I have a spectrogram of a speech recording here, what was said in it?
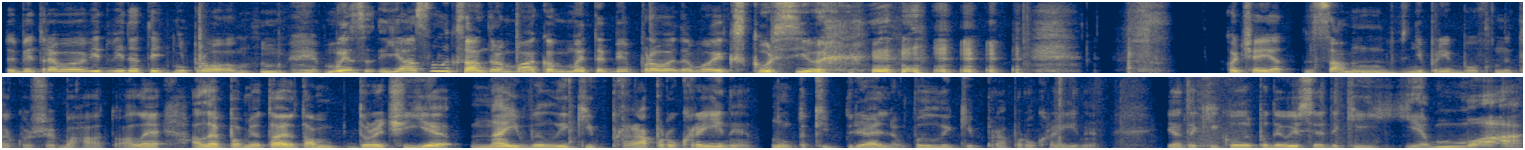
Тобі треба відвідати Дніпро. М, Ми з, я з Олександром Маком, ми тобі проведемо екскурсію. Хоча я сам в Дніпрі був не так уже багато, але, але пам'ятаю, там, до речі, є найвеликий прапор України. Ну, такий реально великий прапор України. Я такий, коли подивився, я такий єма.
